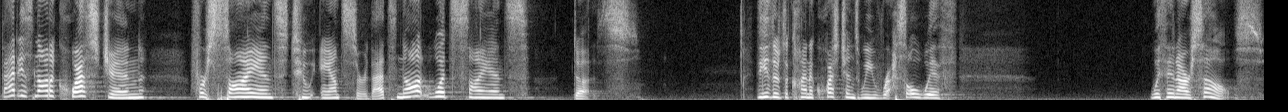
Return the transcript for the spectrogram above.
That is not a question for science to answer. That's not what science does. These are the kind of questions we wrestle with within ourselves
